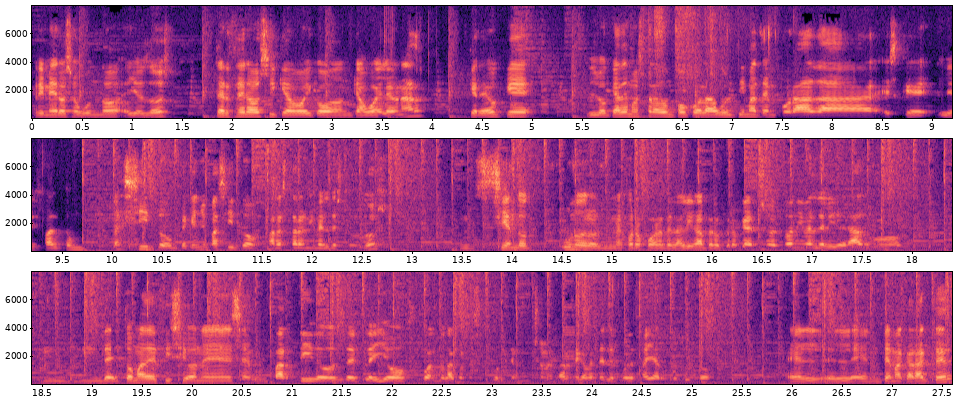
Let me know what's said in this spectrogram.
primero, segundo, ellos dos. Tercero sí que voy con Kawhi Leonard. Creo que lo que ha demostrado un poco la última temporada es que le falta un pasito, un pequeño pasito para estar a nivel de estos dos. Siendo uno de los mejores jugadores de la liga, pero creo que sobre todo a nivel de liderazgo, de toma de decisiones en partidos de playoff, cuando la cosa se fuerce mucho, me parece que a veces le puede fallar un poquito el, el- en tema carácter.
